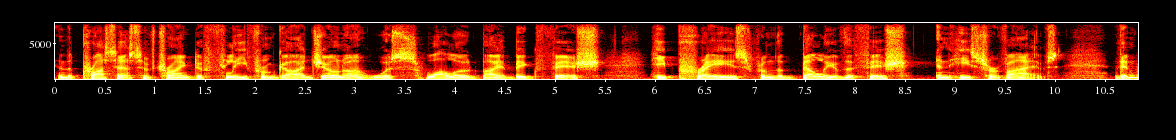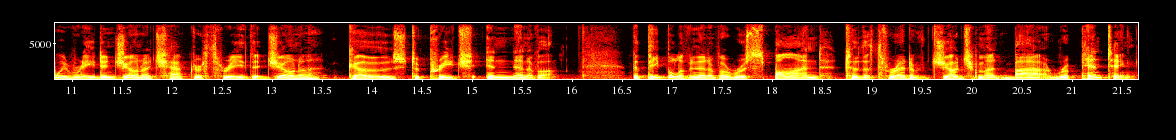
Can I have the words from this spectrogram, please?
In the process of trying to flee from God, Jonah was swallowed by a big fish. He prays from the belly of the fish and he survives. Then we read in Jonah chapter 3 that Jonah goes to preach in Nineveh. The people of Nineveh respond to the threat of judgment by repenting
